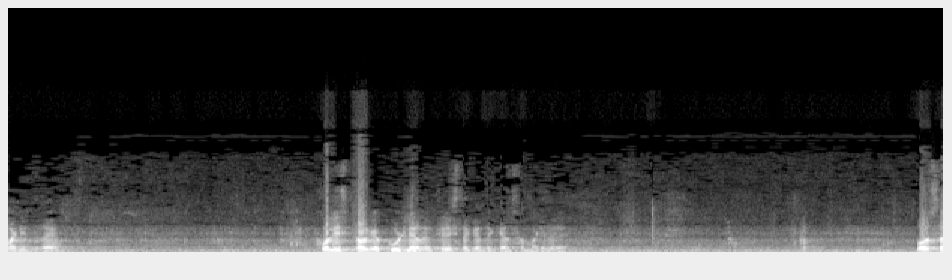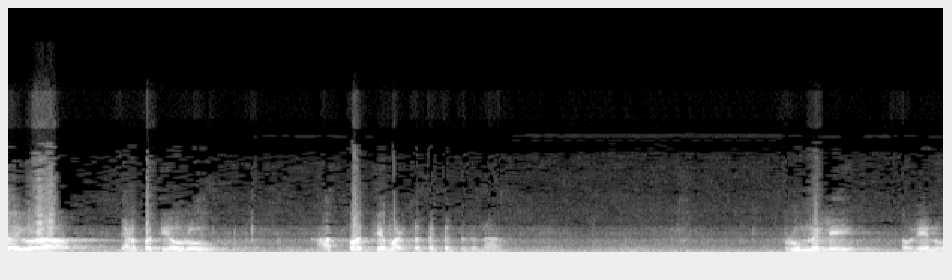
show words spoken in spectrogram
ಮಾಡಿದ್ರೆ ಪೊಲೀಸ್ನವ್ರಿಗೆ ಕೂಡಲೇ ಅದನ್ನು ತಿಳಿಸ್ತಕ್ಕಂಥ ಕೆಲಸ ಮಾಡಿದರೆ ಬಹುಶಃ ಇವರ ಗಣಪತಿಯವರು ಆತ್ಮಹತ್ಯೆ ಮಾಡ್ಕೊಳ್ತಕ್ಕಂಥದ್ದನ್ನ ರೂಮ್ನಲ್ಲಿ ಅವರೇನು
